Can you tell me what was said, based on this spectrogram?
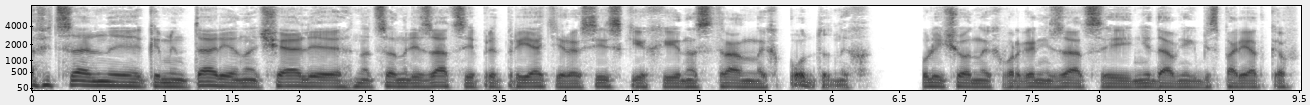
Официальные комментарии о начале национализации предприятий российских и иностранных подданных, увлеченных в организации недавних беспорядков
